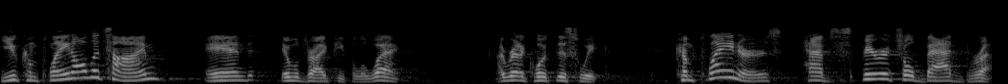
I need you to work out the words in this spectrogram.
You complain all the time, and it will drive people away. I read a quote this week Complainers have spiritual bad breath.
